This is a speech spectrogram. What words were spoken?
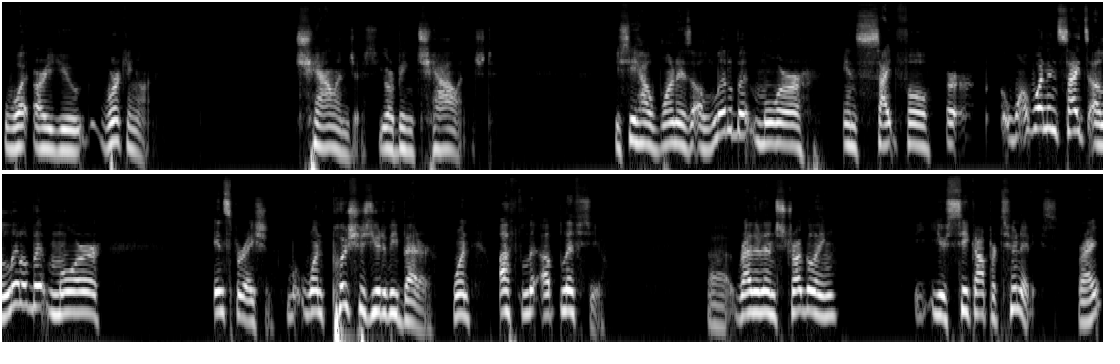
what are you working on? Challenges. You are being challenged. You see how one is a little bit more insightful, or one incites a little bit more inspiration. One pushes you to be better. One uplifts you. Uh, rather than struggling, you seek opportunities, right?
